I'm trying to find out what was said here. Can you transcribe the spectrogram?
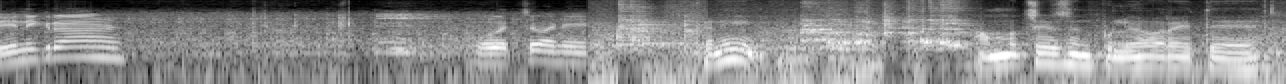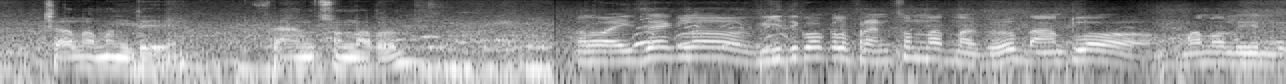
దేనికిరా? వచ్చామని కానీ అమ్మ చేసిన పులిహోర అయితే చాలామంది ఫ్యాన్స్ ఉన్నారు. మన వైజాగ్లో వీధికి ఒకరు ఫ్రెండ్స్ ఉన్నారు నాకు. దాంట్లో మన వాళ్ళు. వీళ్ళు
